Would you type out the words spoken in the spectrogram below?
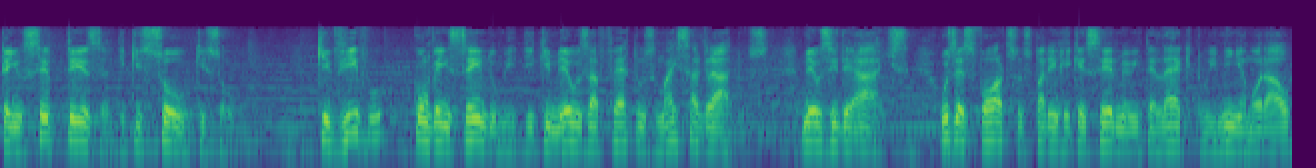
tenho certeza de que sou o que sou, que vivo convencendo-me de que meus afetos mais sagrados, meus ideais, os esforços para enriquecer meu intelecto e minha moral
